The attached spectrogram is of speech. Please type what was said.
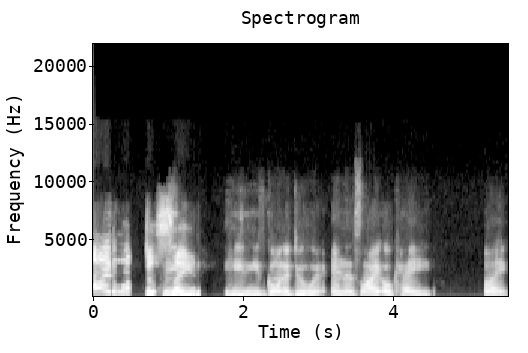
title. I'm just He- saying. he he's going to do it, and it's like okay, like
